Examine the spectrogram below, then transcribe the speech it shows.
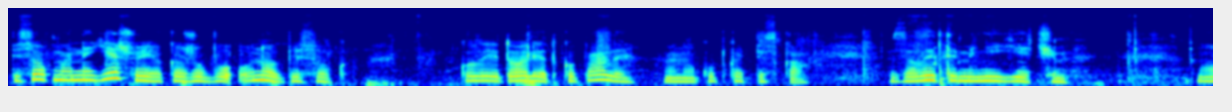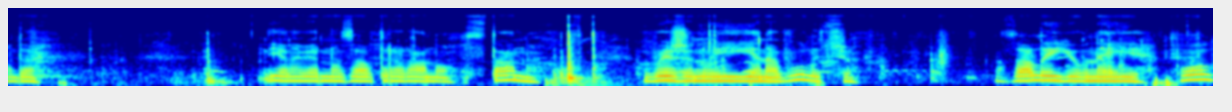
Пісок в мене є, що я кажу, бо ну, пісок. Коли туалет копали, воно кубка піска. Залити мені є чим. Надо. Я, мабуть, завтра рано встану, вижену її на вулицю, залию в неї пол.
